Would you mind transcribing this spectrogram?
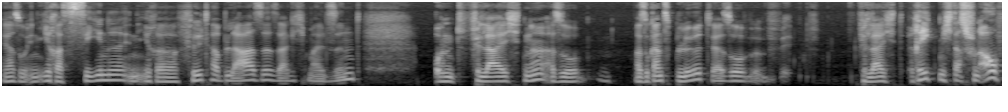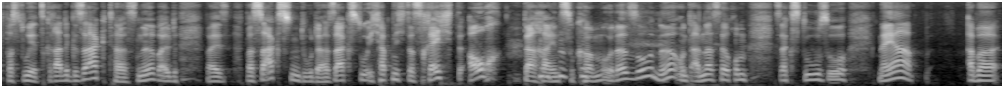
ja, so in ihrer Szene, in ihrer Filterblase, sag ich mal, sind. Und vielleicht, ne, also, also ganz blöd, ja, so vielleicht regt mich das schon auf, was du jetzt gerade gesagt hast, ne? Weil, weil was sagst denn du da? Sagst du, ich habe nicht das Recht, auch da reinzukommen oder so, ne? Und andersherum sagst du so, naja, aber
